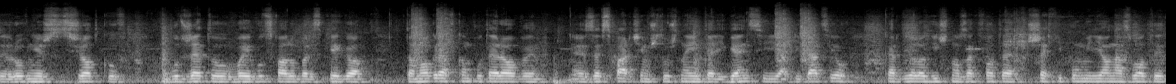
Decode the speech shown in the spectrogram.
również z środków budżetu województwa lubelskiego tomograf komputerowy e, ze wsparciem sztucznej inteligencji i aplikacją kardiologiczną za kwotę 3,5 miliona złotych.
